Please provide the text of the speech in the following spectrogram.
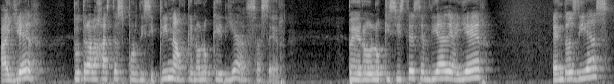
ayer tú trabajaste por disciplina, aunque no lo querías hacer. Pero lo que hiciste es el día de ayer, en dos días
